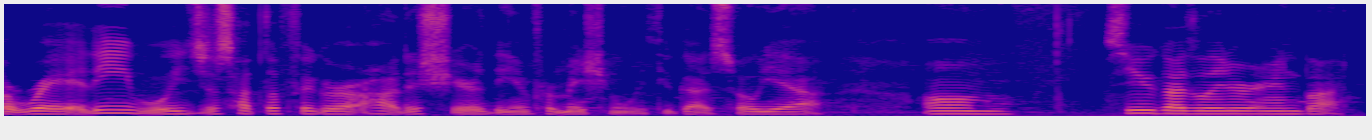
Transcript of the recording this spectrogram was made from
already. We just have to figure out how to share the information with you guys. So yeah. Um see you guys later and bye.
